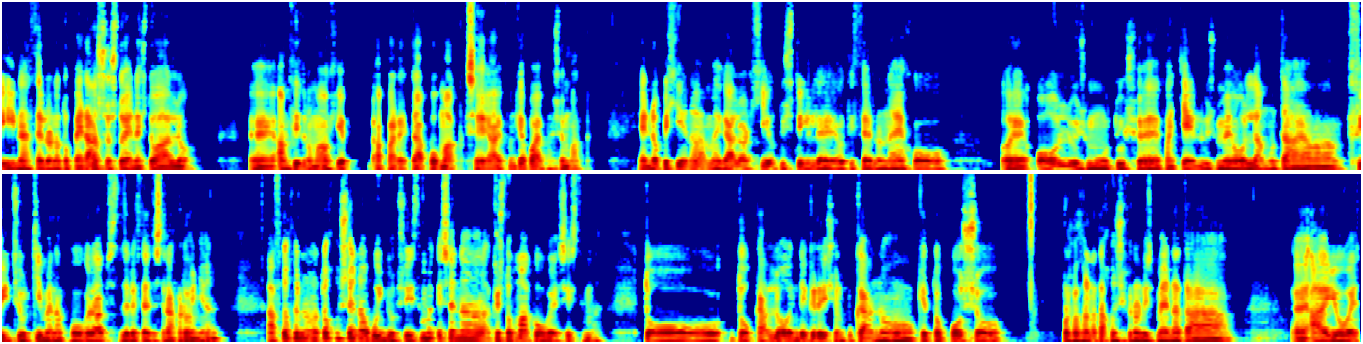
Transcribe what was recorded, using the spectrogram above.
ή να θέλω να το περάσω στο ένα ή στο άλλο ε, αμφίδρομα, όχι απαραίτητα από Mac σε iPhone και από iPhone σε Mac. Ενώ π.χ. ένα μεγάλο αρχείο του στυλ ότι θέλω να έχω ε, όλους μου τους ε, φακέλους με όλα μου τα feature κείμενα που έχω γράψει τα τελευταία 4 χρόνια αυτό θέλω να το έχω σε ένα Windows σύστημα και, σε ένα, και στο macOS σύστημα. Το, το καλό integration που κάνω και το πόσο προσπαθώ να τα έχω συγχρονισμένα τα ε, iOS,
